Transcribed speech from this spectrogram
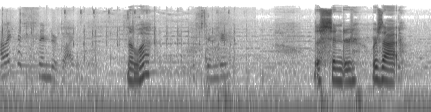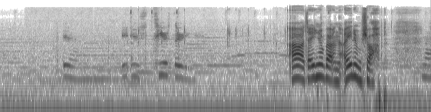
I like the cinder glider. the what? The cinder. The cinder. Where's that? It is tier 30. Ah, I thought you knew about in the item shop. No.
